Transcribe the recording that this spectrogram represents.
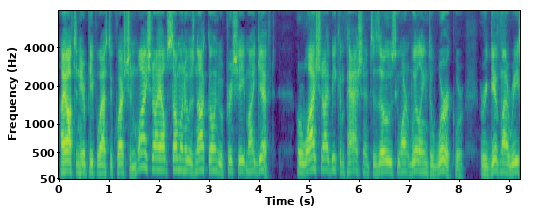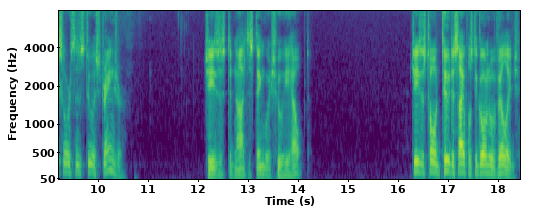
I often hear people ask the question, why should I help someone who is not going to appreciate my gift? Or why should I be compassionate to those who aren't willing to work or, or give my resources to a stranger? Jesus did not distinguish who he helped. Jesus told two disciples to go into a village.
